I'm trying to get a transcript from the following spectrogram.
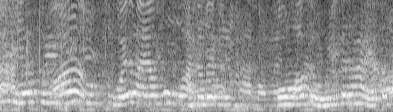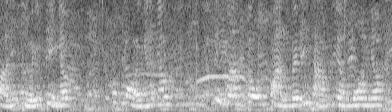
นี่ครับฟรีคิกสุดสวยเลยครับโอ้โหอาจจะเป็นโอ้ออฟเดอะวีก็ได้ครับจังหวะนี้สวยจริงครับต้องบอกอยงั้นครับนี่มันโจมปั่นไปที่สามเหลี่ยมบนครับตี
